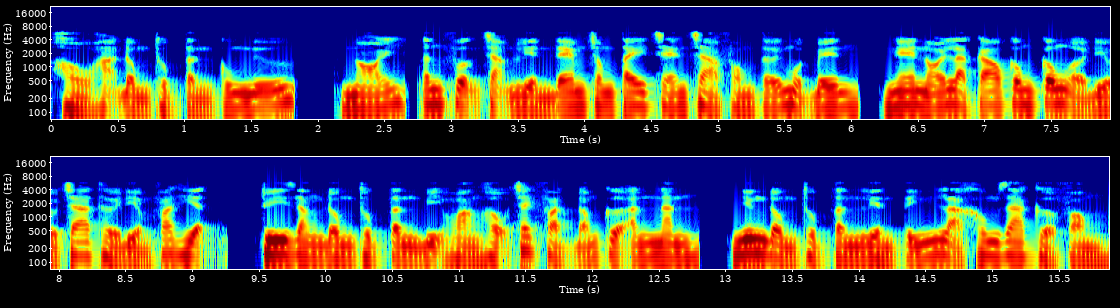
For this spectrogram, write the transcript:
hầu hạ đồng thục tần cung nữ, nói, ân phượng chạm liền đem trong tay chén trà phòng tới một bên, nghe nói là cao công công ở điều tra thời điểm phát hiện, tuy rằng đồng thục tần bị hoàng hậu trách phạt đóng cửa ăn năn, nhưng đồng thục tần liền tính là không ra cửa phòng,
